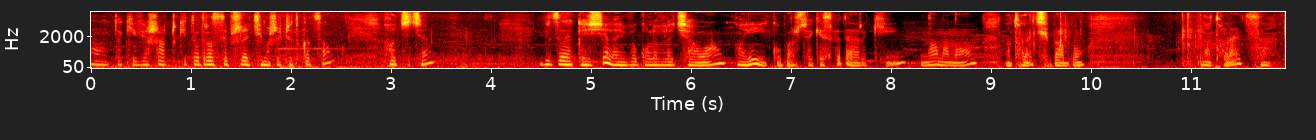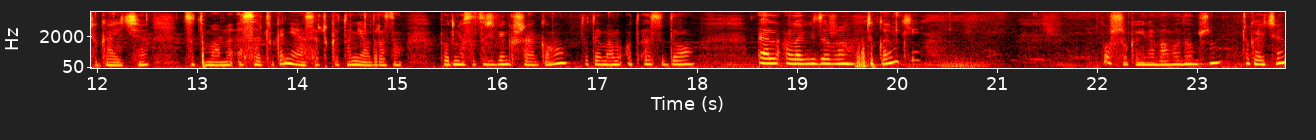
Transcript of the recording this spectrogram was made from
O, takie wieszaczki, to od razu sobie przylecimy szybciutko, co? Chodźcie. Widzę jakaś zieleń w ogóle wleciała. Ojej, patrzcie, jakie sweterki. No, no, no. No to leci, babu. No to lecę. Czekajcie. Co tu mamy? Eseczkę? Nie, eseczkę to nie od razu. Podniosę coś większego. Tutaj mamy od S do L, ale widzę, że tylko M-ki. Poszukaj na babo, dobrze? Czekajcie.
